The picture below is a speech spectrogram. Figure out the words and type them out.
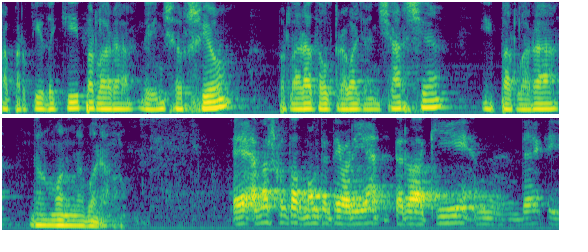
a partir d'aquí parlarà d'inserció, parlarà del treball en xarxa i parlarà del món laboral. Eh, hem escoltat molta teoria, però aquí veig i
